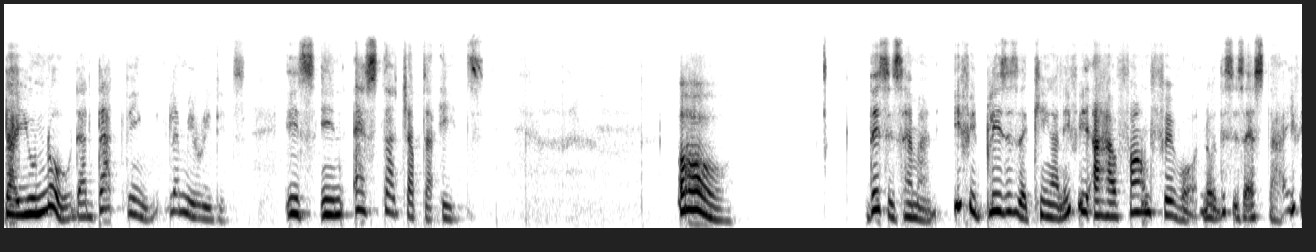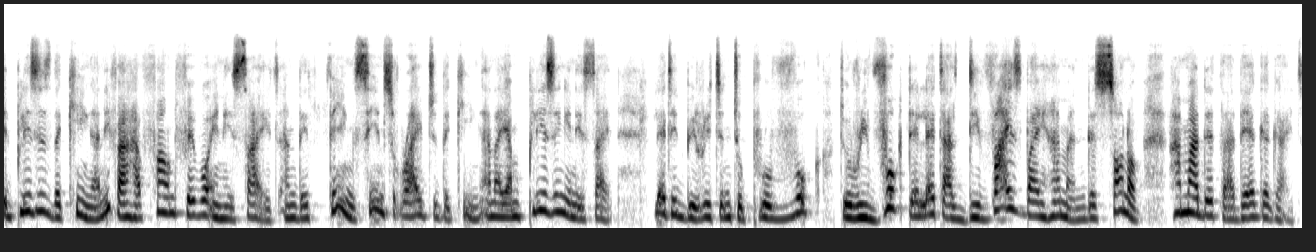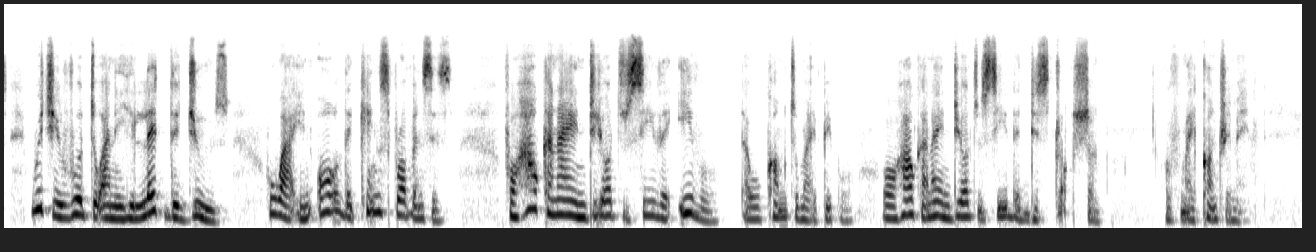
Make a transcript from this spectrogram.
that you know that that thing, let me read it, is in Esther chapter 8. Oh, this is Haman. If it pleases the king, and if I have found favor, no, this is Esther. If it pleases the king, and if I have found favor in his sight, and the thing seems right to the king, and I am pleasing in his sight, let it be written to provoke, to revoke the letters devised by Haman, the son of Hammedatha the Agagite, which he wrote to, let the Jews who are in all the king's provinces. For how can I endure to see the evil that will come to my people? Or how can I endure to see the destruction of my countrymen?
